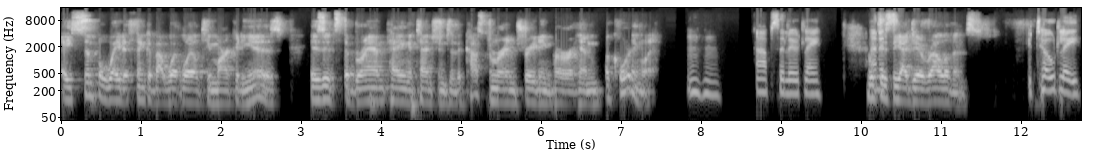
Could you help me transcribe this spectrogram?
a simple way to think about what loyalty marketing is is it's the brand paying attention to the customer and treating her or him accordingly. Mm-hmm. Absolutely, which and is the idea of relevance totally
